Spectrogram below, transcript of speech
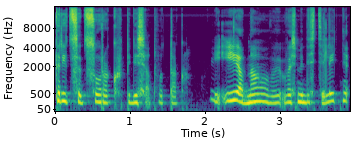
30, 40, 50, вот так и одна 80-летняя,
